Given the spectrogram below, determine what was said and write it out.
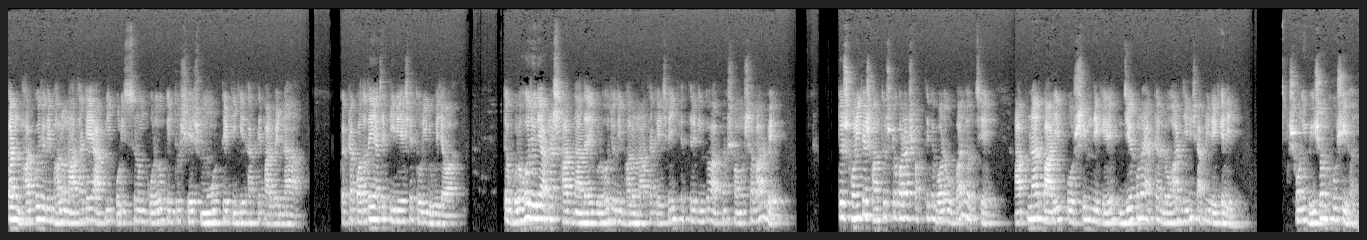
কারণ ভাগ্য যদি ভালো না থাকে, আপনি পরিশ্রম করেও কিন্তু শেষ মুহূর্তে টিকে থাকতে পারবেন না। একটা কথাতেই আছে, তীরে এসে তরি ডুবে যাওয়া। তো গ্রহ যদি আপনার স্বাদ না দেয়, গ্রহ যদি ভালো না থাকে, সেই ক্ষেত্রে কিন্তু আপনার সমস্যা বাড়বে। তো শনিকে সন্তুষ্ট করার সব থেকে বড় উপায় হচ্ছে আপনার বাড়ির পশ্চিম দিকে যে কোনো একটা লোহার জিনিস আপনি রেখে দিন। শনি ভীষণ খুশি হয়।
